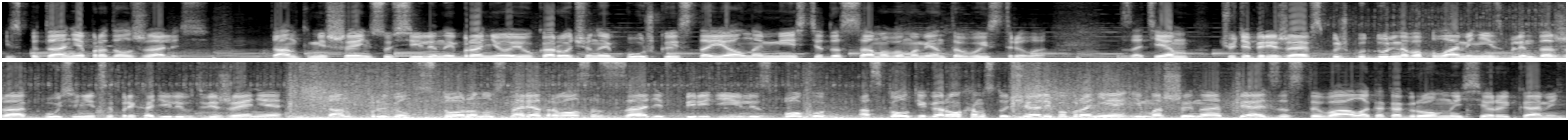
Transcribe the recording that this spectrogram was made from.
Испытания продолжались. Танк-мишень с усиленной броней и укороченной пушкой стоял на месте до самого момента выстрела. Затем, чуть опережая вспышку дульного пламени из блиндажа, гусеницы приходили в движение, танк прыгал в сторону, снаряд рвался сзади, впереди или сбоку, осколки горохом стучали по броне, и машина опять застывала, как огромный серый камень.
